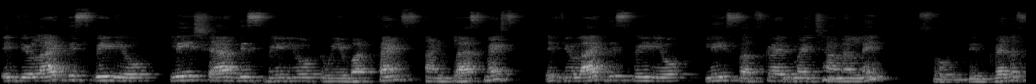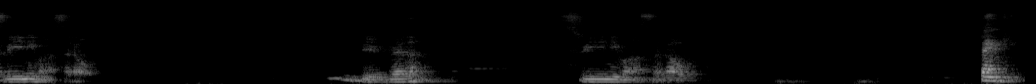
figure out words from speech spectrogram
If you like this video, please share this video to your friends and classmates. If you like this video, please subscribe my channel name. So, Divvela Srinivasarao. Divvela Srinivasarao. Thank you.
